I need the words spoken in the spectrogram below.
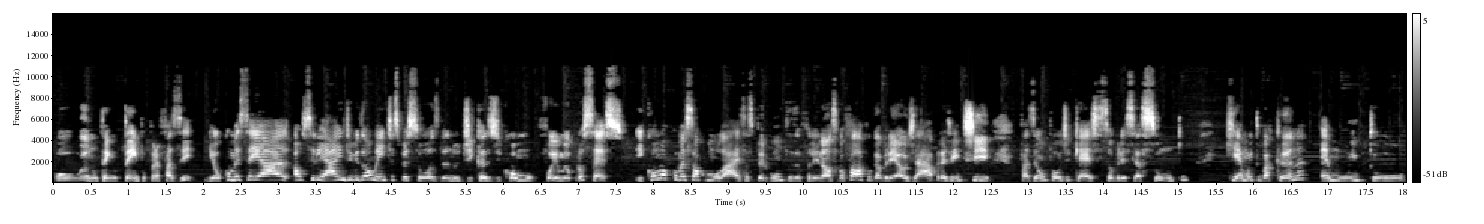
ou eu não tenho tempo para fazer. E eu comecei a auxiliar individualmente as pessoas, dando dicas de como foi o meu processo. E como começou a acumular essas perguntas, eu falei, nossa, vou falar pro Gabriel já pra gente fazer um podcast sobre esse assunto, que é muito bacana, é muito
